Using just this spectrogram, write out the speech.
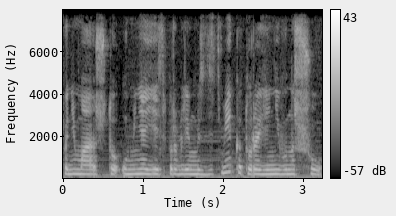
понимаю, что у меня есть проблемы с детьми, которые я не выношу.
